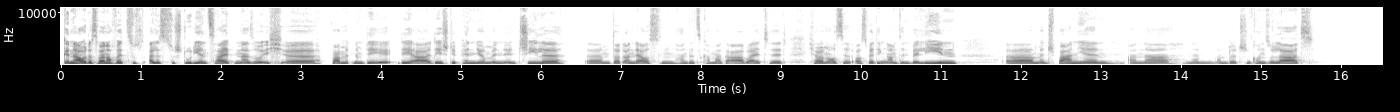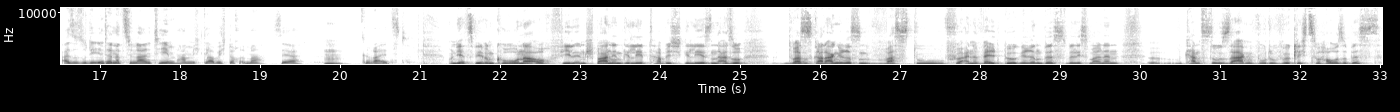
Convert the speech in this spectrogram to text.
Genau, das war noch alles zu Studienzeiten. Also ich äh, war mit einem DAAD-Stipendium in, in Chile, ähm, dort an der Außenhandelskammer gearbeitet. Ich war beim Aus Auswärtigen Amt in Berlin, ähm, in Spanien, an der, an der, am deutschen Konsulat. Also so die internationalen Themen haben mich, glaube ich, doch immer sehr mhm. gereizt. Und jetzt während Corona auch viel in Spanien gelebt, habe ich gelesen. Also du hast es gerade angerissen, was du für eine Weltbürgerin bist, will ich es mal nennen. Kannst du sagen, wo du wirklich zu Hause bist?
